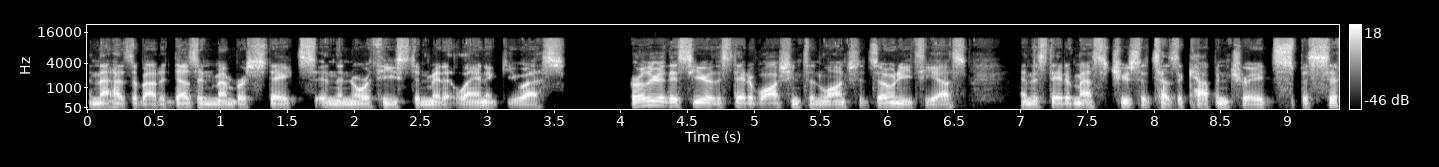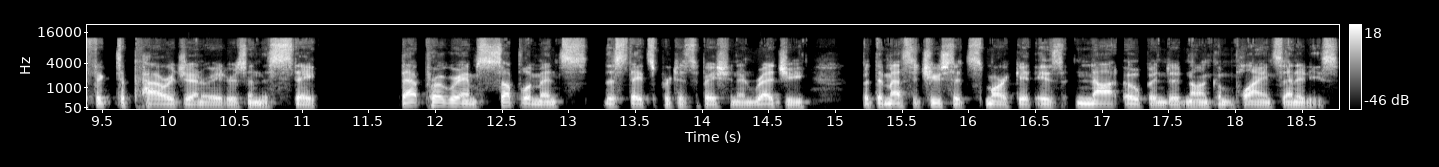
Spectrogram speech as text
and that has about a dozen member states in the Northeast and Mid Atlantic US. Earlier this year, the state of Washington launched its own ETS, and the state of Massachusetts has a cap and trade specific to power generators in the state. That program supplements the state's participation in RGGI, but the Massachusetts market is not open to non-compliance entities.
